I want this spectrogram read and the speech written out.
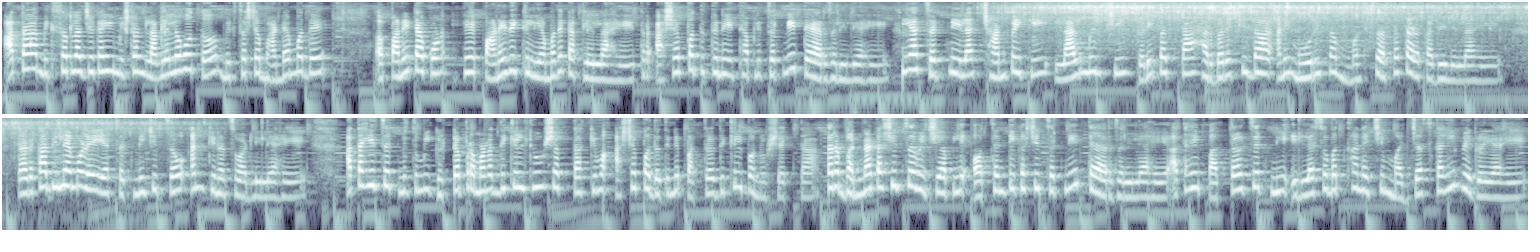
आता मिक्सरला जे काही मिश्रण लागलेलं होतं मिक्सरच्या भांड्यामध्ये पाणी टाकून हे पाणी देखील यामध्ये टाकलेलं आहे. तर अशा पद्धतीने इथे आपली चटणी तयार झालेली आहे. या चटणीला छानपैकी लाल मिरची कढीपत्ता हरभऱ्याची डाळ आणि मोहरीचा मस्त असा तडका दिलेला आहे. तडका दिल्यामुळे या चटणीची चव आणखीनच वाढलेली आहे. आता ही चटणी तुम्ही घट्ट प्रमाणात देखील ठेवू शकता किंवा अशा पद्धतीने पातळ देखील बनवू शकता. तर भन्नाट अशी चवीची आपली ऑथेंटिक अशी चटणी तयार झालेली आहे. आता ही पातळ चटणी इडल्यासोबत खाण्याची मज्जाच काही वेगळी आहे.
